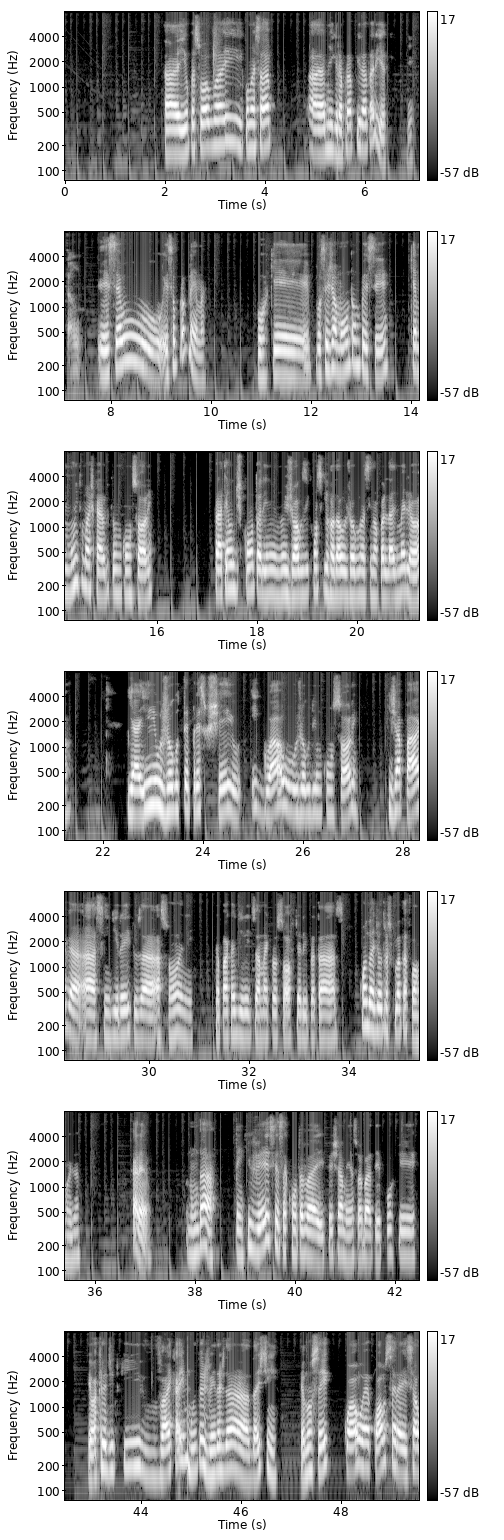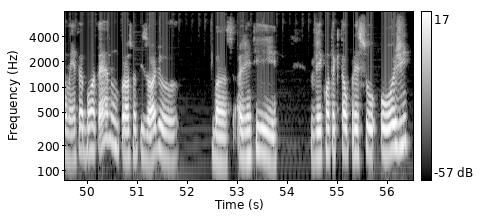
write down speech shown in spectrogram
aí o pessoal vai começar a migrar para pirataria. Então. Esse é o esse é o problema. Porque você já monta um PC que é muito mais caro do que um console para ter um desconto ali nos jogos e conseguir rodar o jogo assim numa qualidade melhor. E aí o jogo ter preço cheio igual o jogo de um console que já paga assim direitos à, Sony, já paga direitos à Microsoft ali para estar tá, quando é de outras plataformas, né? Cara, não dá. Tem que ver se essa conta vai fechar mesmo, vai bater, porque eu acredito que vai cair muitas vendas da, da Steam. Eu não sei qual é qual será esse aumento. É bom até no próximo episódio, Bans, a gente ver quanto é que tá o preço hoje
